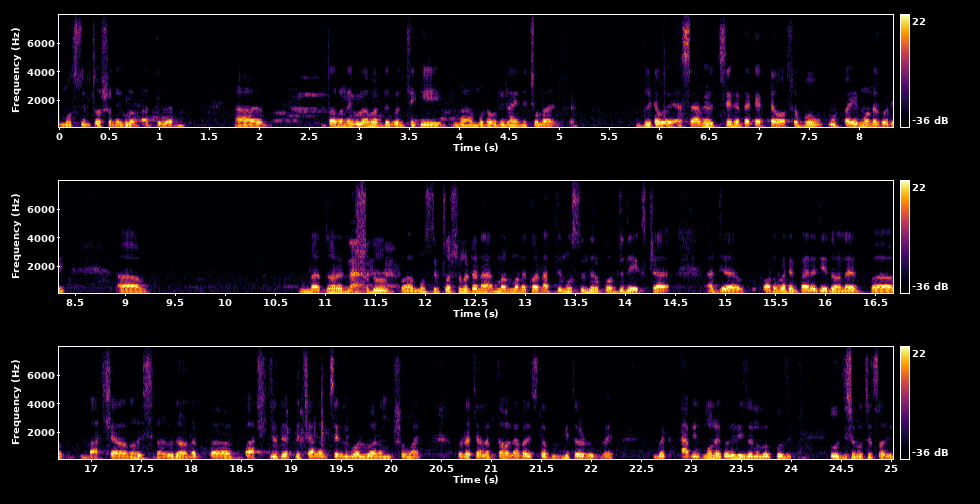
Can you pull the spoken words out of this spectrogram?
মুসলিম তোষণ এগুলো বাদ দিবেন আহ, তখন এগুলো আবার দেখবেন ঠিকই মোটামুটি লাইনে চলে আসবে। দুইটা ওয়ে আছে। আমি সেকেন্ডটাকে একটা অসভ্য উপায় মনে করি আহ, বা ধরেন শুধু হ্যাঁ। মুসলিম তোষণটা না মনে করেন আপনি মুসলিমদের উপর যদি এক্সট্রা অটোমান এম্পায়ারে যে ধরনের বাস চালানো হয়েছিল ওই ধরনের বাস যদি আপনি চালান সেকেন্ড ওয়ার্ল্ড ওয়ারের সময় ওটা চালান তাহলে আবার ইসলাম ভিতরে ঢুকবে বাট আমি মনে করি রিজনেবল পজিশন হচ্ছে সরি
